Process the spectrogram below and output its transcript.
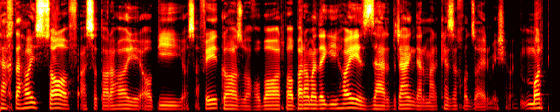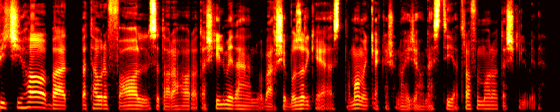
تخته های صاف از ستاره های آبی یا سفید گاز و غبار با برامدگی های زرد رنگ در مرکز خود ظاهر می شوند مارپیچی ها به طور فعال ستاره ها را تشکیل می دهند و بخش بزرگی از تمام کهکشان های جهان هستی اطراف ما را تشکیل می دهند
